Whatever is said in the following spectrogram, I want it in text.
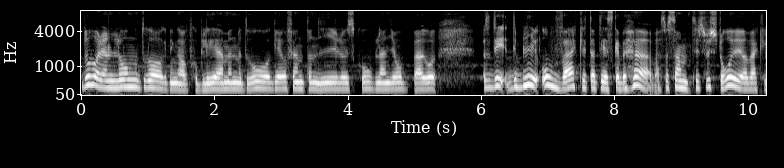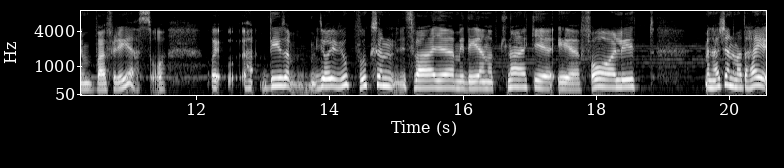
Då var det en lång dragning av problemen med droger och fentanyl och hur skolan jobbar. Och Alltså det, det, blir overkligt att det ska behövas och samtidigt förstår jag verkligen varför det är så. Och eh, det är så, jag är uppvuxen i Sverige med idén att knark är, är farligt. Men här känner man att det här, är,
